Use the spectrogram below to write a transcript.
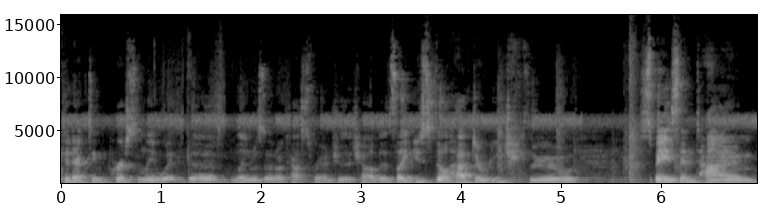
connecting personally with the Lynne Rossetto, Kasper, and Julia Child. It's like you still have to reach through space and time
